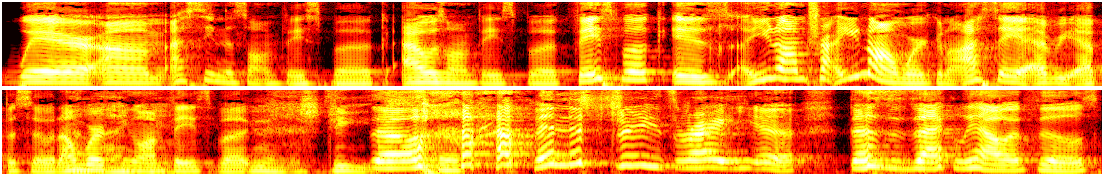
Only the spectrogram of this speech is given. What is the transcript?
where um I seen this on Facebook. I was on Facebook. Facebook is you know I'm trying. You know I'm working on. I say it every episode. I'm working on Facebook. You in the streets. So I'm in the streets right here. That's exactly how it feels.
